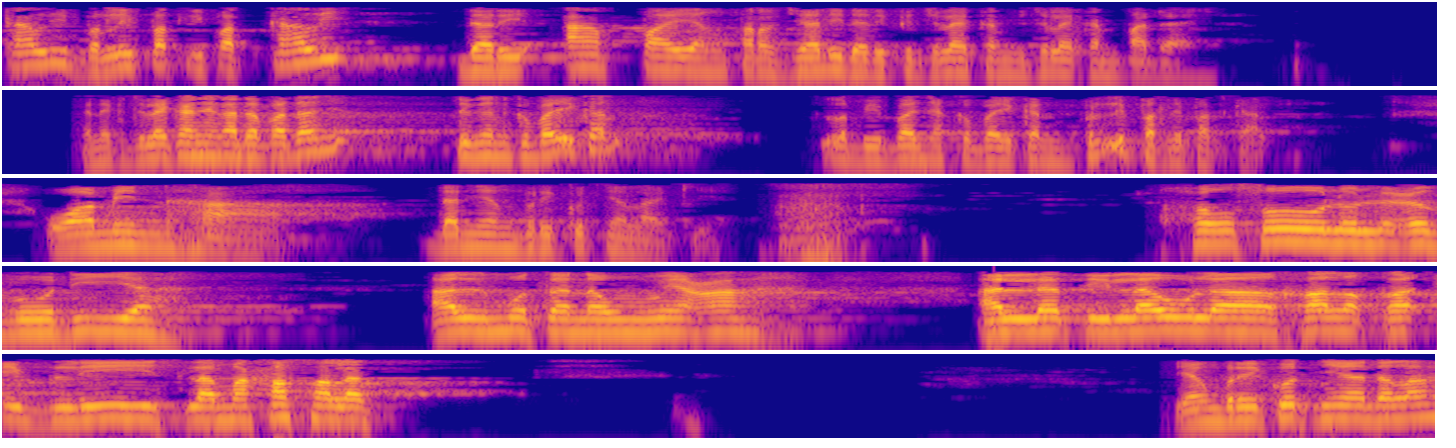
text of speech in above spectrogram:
kali, berlipat-lipat kali dari apa yang terjadi dari kejelekan-kejelekan padanya. Karena kejelekan yang ada padanya dengan kebaikan lebih banyak kebaikan berlipat-lipat kali. Wa minha dan yang berikutnya lagi. Husulul ubudiyah al-mutanawwi'ah allati laula khalaqa iblis lama hasalat. Yang berikutnya adalah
